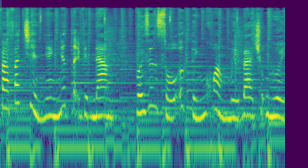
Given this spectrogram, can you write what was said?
và phát triển nhanh nhất tại Việt Nam với dân số ước tính khoảng 13 triệu người.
